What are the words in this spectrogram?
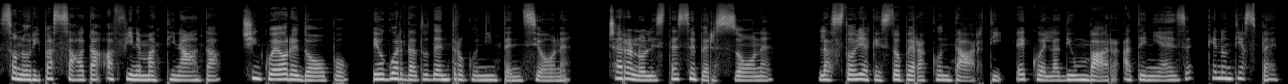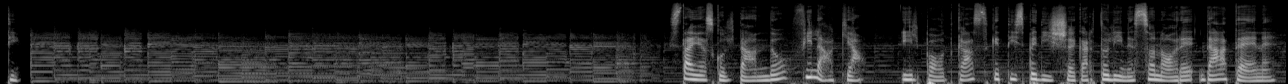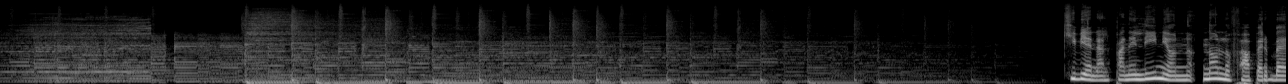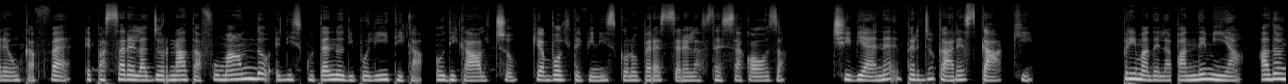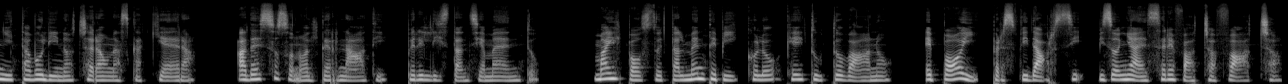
Sono ripassata a fine mattinata, cinque ore dopo, e ho guardato dentro con intenzione. C'erano le stesse persone. La storia che sto per raccontarti è quella di un bar ateniese che non ti aspetti. Stai ascoltando Filachia, il podcast che ti spedisce cartoline sonore da Atene. Chi viene al Panellinion non lo fa per bere un caffè e passare la giornata fumando e discutendo di politica o di calcio, che a volte finiscono per essere la stessa cosa. Ci viene per giocare a scacchi. Prima della pandemia ad ogni tavolino c'era una scacchiera. Adesso sono alternati per il distanziamento. Ma il posto è talmente piccolo che è tutto vano. E poi, per sfidarsi, bisogna essere faccia a faccia.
